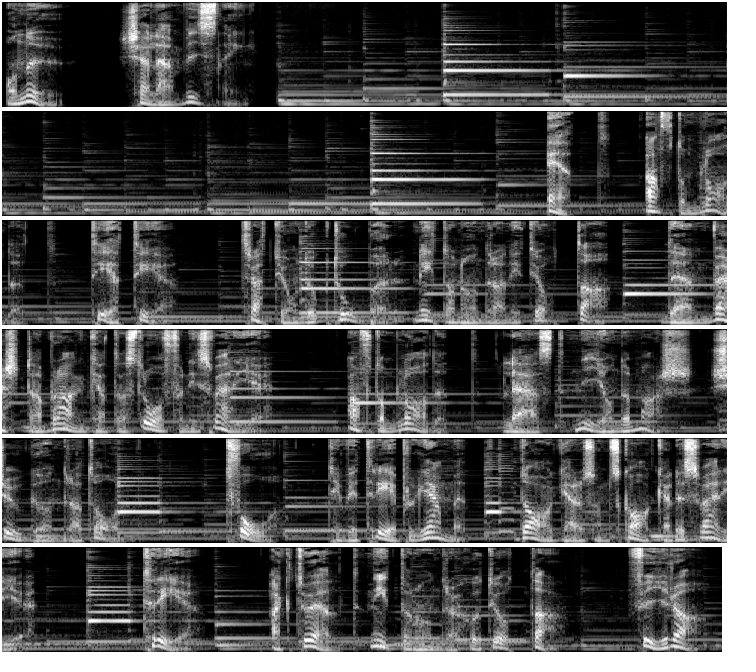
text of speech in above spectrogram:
Och nu källhänvisning. Aftonbladet, TT, 30 oktober 1998. Den värsta brandkatastrofen i Sverige. Aftonbladet, läst 9 mars 2012. 2. TV3-programmet Dagar som skakade Sverige. 3. Aktuellt 1978. 4.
